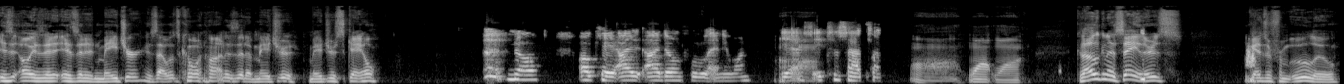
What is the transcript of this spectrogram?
is it? Oh, is it? Is it in major? Is that what's going on? Is it a major major scale? no, okay, I I don't fool anyone. Yes, it's a sad song. Aw, want want. Because I was gonna say, there's you guys are from Oulu.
